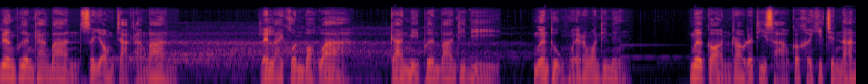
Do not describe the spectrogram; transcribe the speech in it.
เรื่องเพื่อนข้างบ้านสยองจากทางบ้าน หลายๆ คนบอกว่า การมีเพื่อนบ้านที่ดี เหมือนถูกหวยรางวัลที่หนึ่ง เมื่อก่อนเราและที่สาวก็เคยคิดเช่นนั้น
